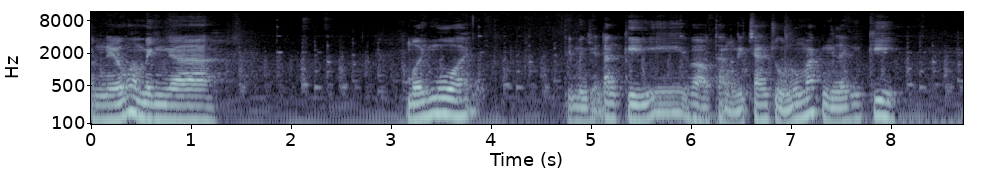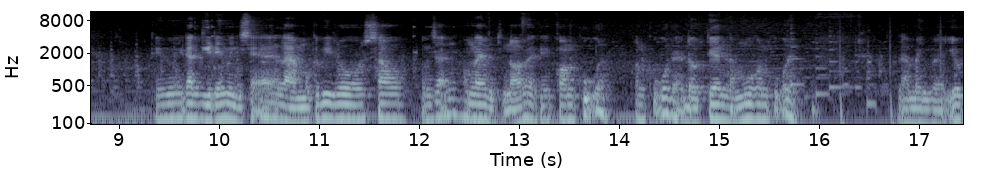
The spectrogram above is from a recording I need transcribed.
Còn nếu mà mình à, mới mua ấy, thì mình sẽ đăng ký vào thẳng cái trang chủ Numax mình lấy cái key. Cái đăng ký đấy mình sẽ làm một cái video sau hướng dẫn. Hôm nay mình chỉ nói về cái con cũ này. con cũ này, đầu tiên là mua con cũ này. Là mình phải yêu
